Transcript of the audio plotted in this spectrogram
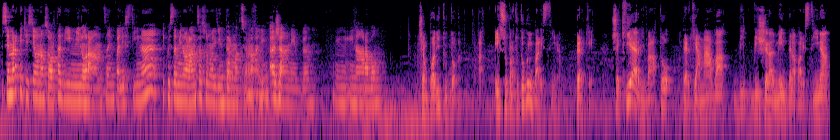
Sembra che ci sia una sorta di minoranza in Palestina e questa minoranza sono gli internazionali, Ajanib in, in arabo. c'è un po' di tutto e soprattutto qui in Palestina. Perché? C'è chi è arrivato perché amava vi- visceralmente la Palestina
